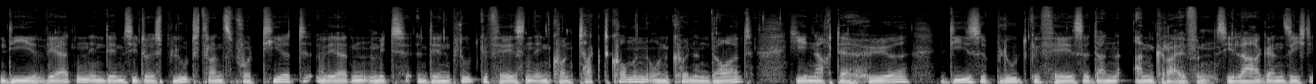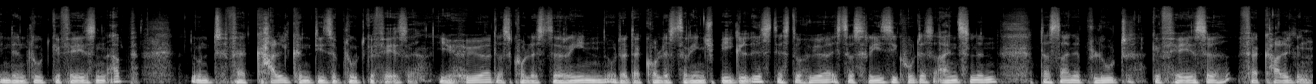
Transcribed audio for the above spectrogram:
Die werden, indem sie durchs Blut transportiert werden, mit den Blutgefäßen in Kontakt kommen und können dort, je nach der Höhe, diese Blutgefäße dann angreifen. Sie lagern sich in den Blutgefäßen ab, und verkalken diese Blutgefäße. Je höher das Cholesterin oder der Cholesterinspiegel ist, desto höher ist das Risiko des Einzelnen, dass seine Blutgefäße verkalken.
